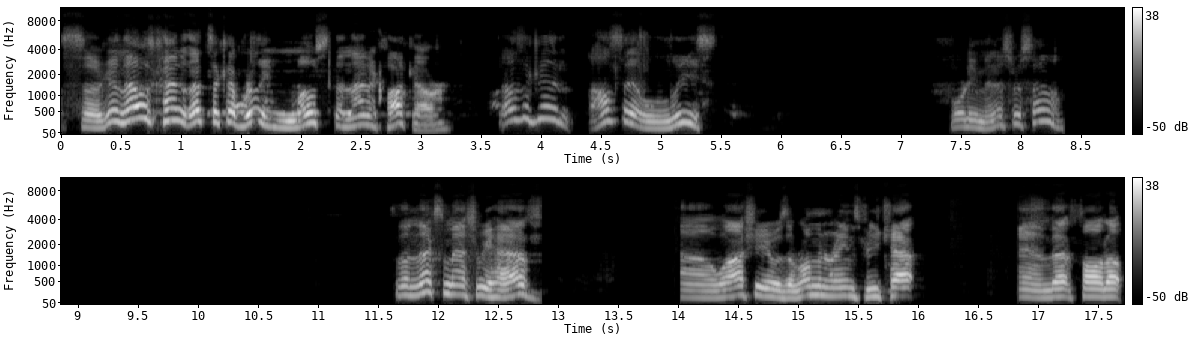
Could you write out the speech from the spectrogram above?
So again, that was kind of that took up really most of the nine o'clock hour. That was a good. I'll say at least forty minutes or so. So the next match we have, uh, well, actually, it was a Roman Reigns recap, and that followed up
